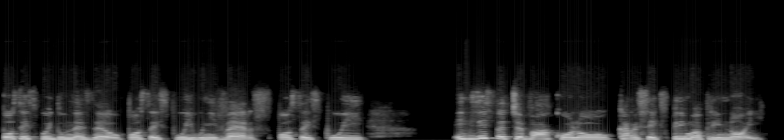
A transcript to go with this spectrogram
poți să-i spui Dumnezeu, poți să-i spui univers, poți să-i spui... Există ceva acolo care se exprimă prin noi.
